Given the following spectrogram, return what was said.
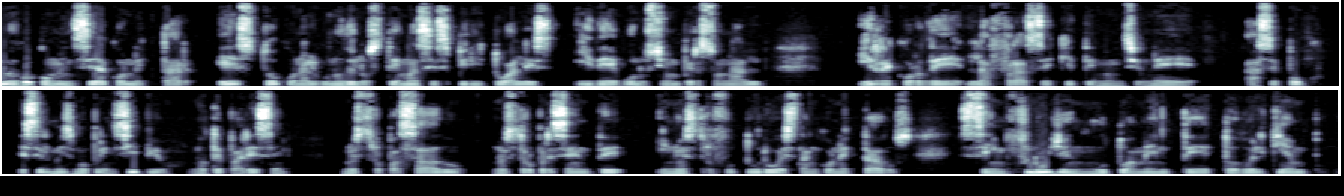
Luego comencé a conectar esto con algunos de los temas espirituales y de evolución personal y recordé la frase que te mencioné hace poco. Es el mismo principio, ¿no te parece? Nuestro pasado, nuestro presente y nuestro futuro están conectados, se influyen mutuamente todo el tiempo.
